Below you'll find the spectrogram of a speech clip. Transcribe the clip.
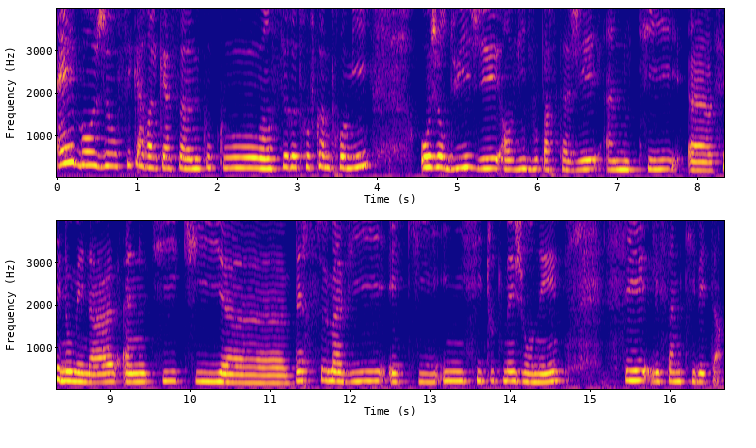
Et bonjour, c'est Carole Casson. Coucou, on se retrouve comme promis. Aujourd'hui, j'ai envie de vous partager un outil euh, phénoménal, un outil qui euh, berce ma vie et qui initie toutes mes journées. C'est les cinq Tibétains.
